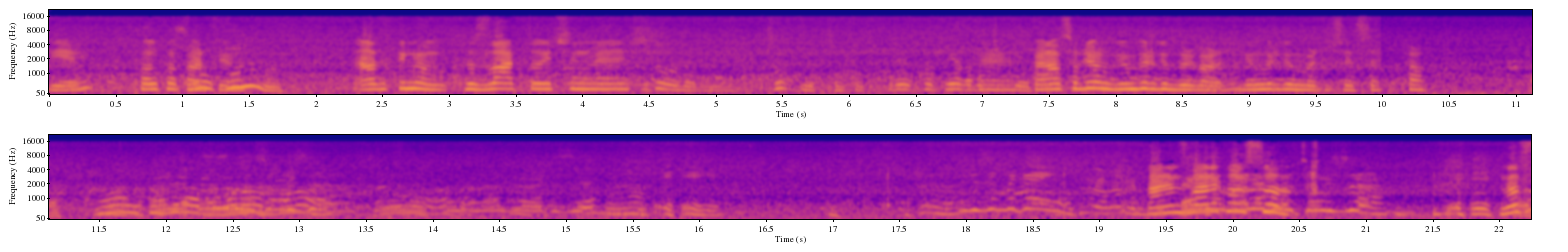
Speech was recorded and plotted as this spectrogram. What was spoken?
diye. Kol Soğuk kopartıyor. konu mu? Artık bilmiyorum hızlı aktığı için mi? Bu da olabilir. Çok büyük çünkü. Buraya kapıya kadar çıkıyor. Ben hatırlıyorum gümbür gümbür var. Gümbür gümbürdü sesi. Tamam. Bayram mübarek olsun. Nasıl?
